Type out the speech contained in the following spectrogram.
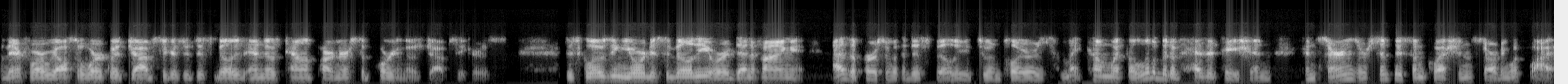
therefore, we also work with job seekers with disabilities and those talent partners supporting those job seekers. Disclosing your disability or identifying as a person with a disability to employers might come with a little bit of hesitation, concerns, or simply some questions starting with why.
